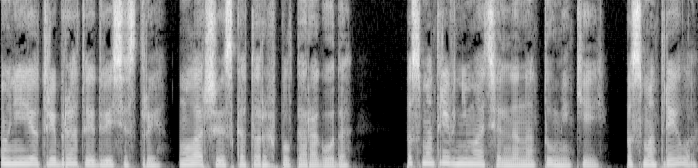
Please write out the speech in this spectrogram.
У нее три брата и две сестры, младшие из которых полтора года. Посмотри внимательно на Туми, Кей. Посмотрела?»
